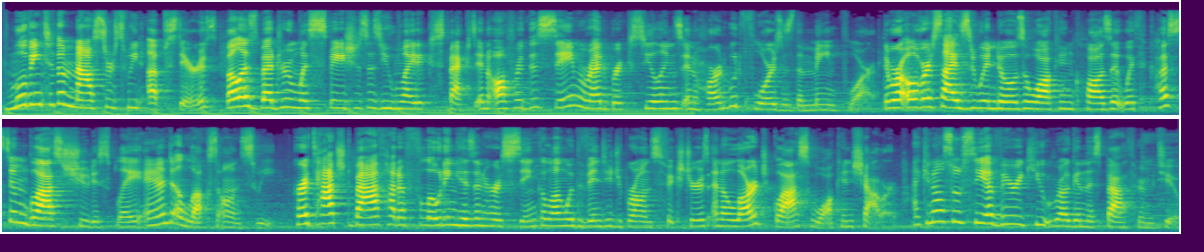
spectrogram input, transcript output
Moving to the master suite upstairs, Bella's bedroom was spacious as you might expect and offered the same red brick ceilings and hardwood floors as the main floor. There were oversized windows, a walk-in closet with custom glass shoe display, and a luxe ensuite. Her attached bath had a floating his and her sink along with vintage bronze fixtures and a large glass walk-in shower. I can also see a very cute rug in this bathroom too.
